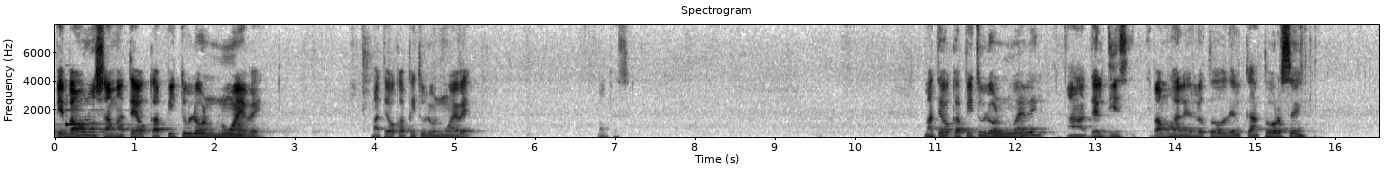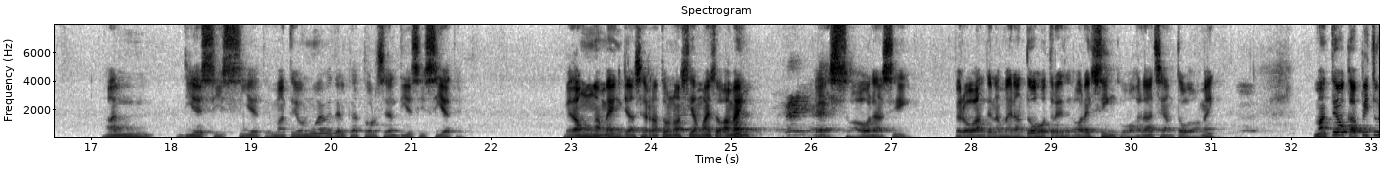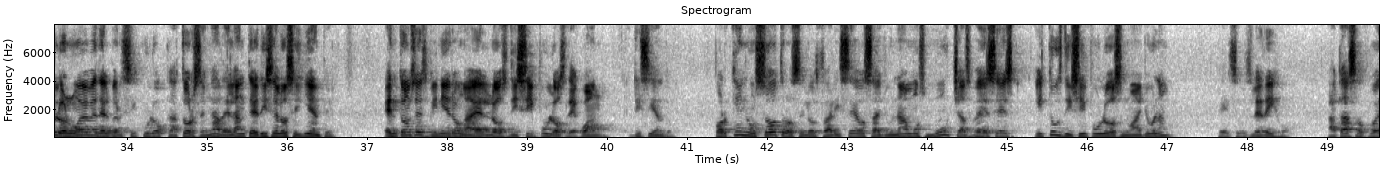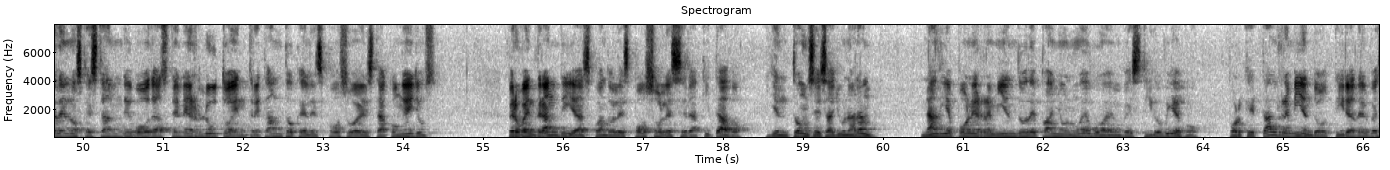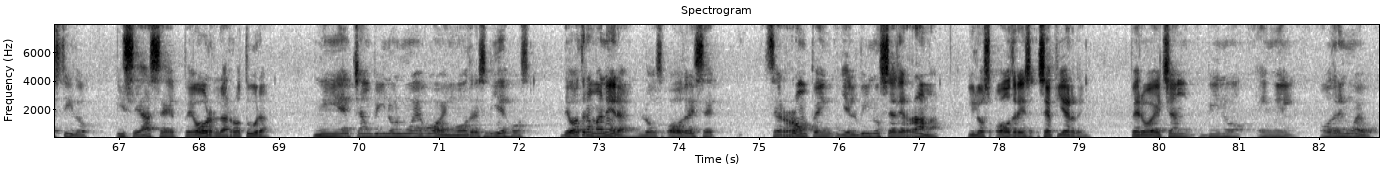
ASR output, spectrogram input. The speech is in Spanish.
Bien, vámonos a Mateo capítulo 9. Mateo capítulo 9. Vamos. pues. Mateo capítulo 9, ah, del 10, vamos a leerlo todo del 14 al 17. Mateo 9 del 14 al 17. Me da un amén, ya hace rato no hacíamos eso. Amén. Eso, ahora sí. Pero antes nada más eran dos o tres, ahora hay cinco. Ojalá sean todos. Amén. Mateo capítulo 9 del versículo 14 en adelante dice lo siguiente. Entonces vinieron a él los discípulos de Juan diciendo, ¿por qué nosotros y los fariseos ayunamos muchas veces y tus discípulos no ayunan? Jesús le dijo, ¿acaso pueden los que están de bodas tener luto entre tanto que el esposo está con ellos? Pero vendrán días cuando el esposo les será quitado y entonces ayunarán. Nadie pone remiendo de paño nuevo en vestido viejo, porque tal remiendo tira del vestido y se hace peor la rotura. Ni echan vino nuevo en odres viejos. De otra manera, los odres se, se rompen y el vino se derrama y los odres se pierden. Pero echan vino en el odre nuevo,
